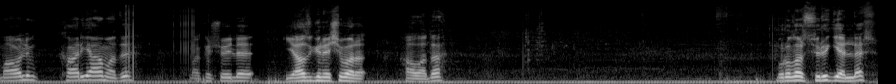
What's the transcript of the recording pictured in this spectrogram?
Malum kar yağmadı. Bakın şöyle yaz güneşi var havada. Buralar sürük yerler.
